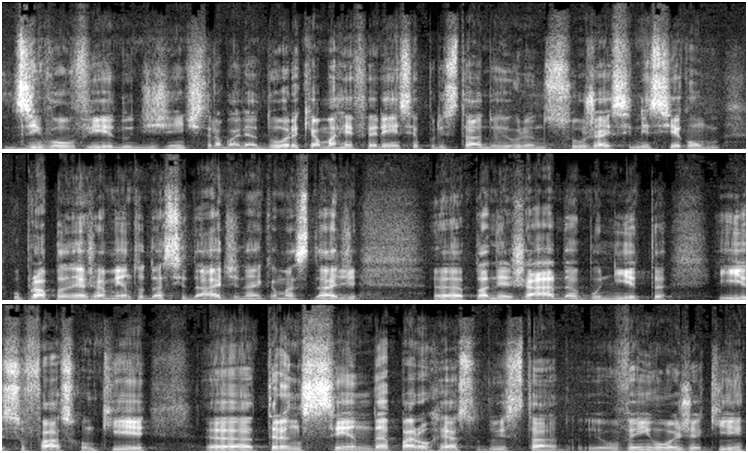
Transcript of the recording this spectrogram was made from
desenvolvido, de gente trabalhadora, que é uma referência para o estado do Rio Grande do Sul. Já se inicia com o próprio planejamento da cidade, né, que é uma cidade uh, planejada, bonita, e isso faz com que uh, transcenda para o resto do estado. Eu venho hoje aqui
